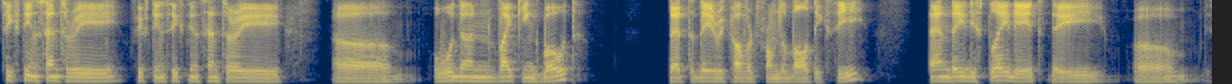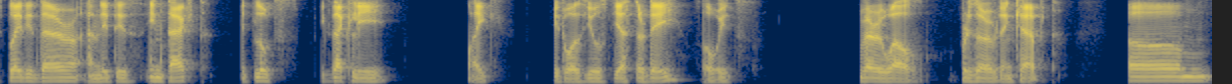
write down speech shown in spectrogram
16th century, 15th, 16th century uh, wooden Viking boat that they recovered from the Baltic Sea, and they displayed it. They um displayed it there, and it is intact. It looks exactly like it was used yesterday, so it's very well preserved and kept. Um,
